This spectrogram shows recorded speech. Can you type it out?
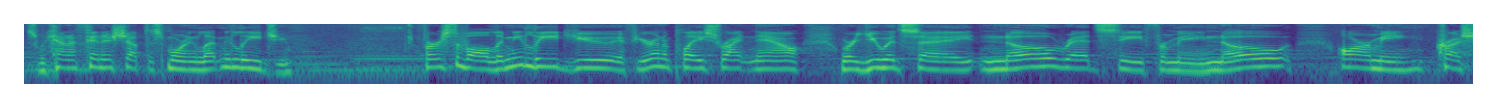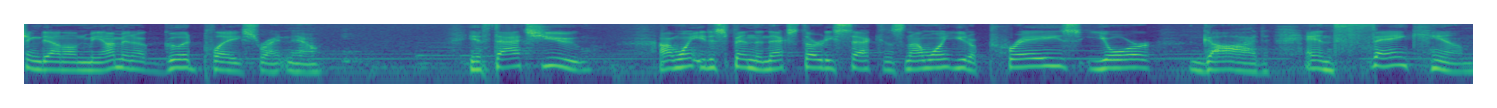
as we kind of finish up this morning, let me lead you. First of all, let me lead you. If you're in a place right now where you would say, No Red Sea for me, no army crushing down on me, I'm in a good place right now. If that's you, I want you to spend the next 30 seconds and I want you to praise your God and thank Him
